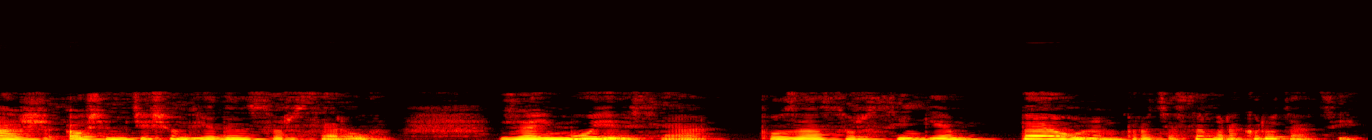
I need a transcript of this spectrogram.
aż 81 sorcerów zajmuje się poza sourcingiem pełnym procesem rekrutacji.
